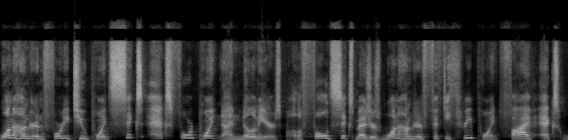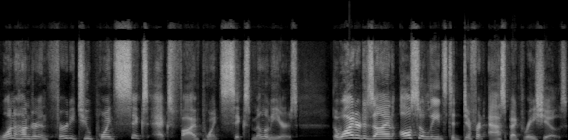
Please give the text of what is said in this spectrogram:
142.6 x 4.9 millimeters, while the Fold 6 measures 153.5 x 132.6 x 5.6 millimeters. The wider design also leads to different aspect ratios.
